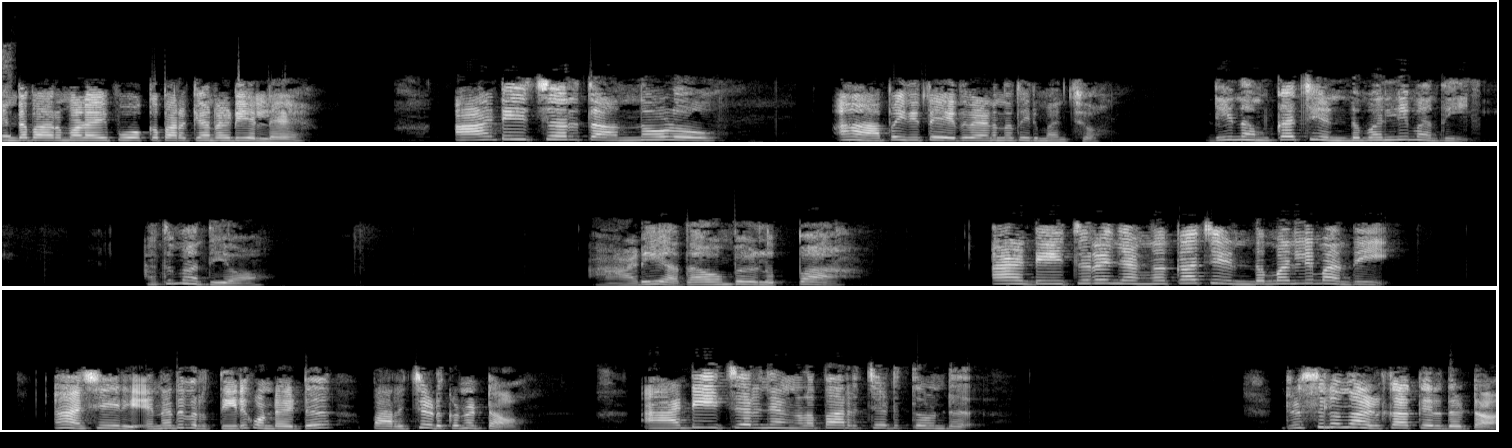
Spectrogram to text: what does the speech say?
എന്റെ പറമളായി പൂവൊക്കെ പറിക്കാൻ റെഡിയല്ലേ? ആ ടീച്ചർ തന്നോളൂ. ആ അപ്പൊ ഇത് ഏത് വേണമെന്ന് തീരുമാനിച്ചോ? ഡീ നമുക്ക് ആ ചെണ്ടുമല്ലി മതി. അത് മതിയോ? ആടി അതാവുമ്പോ എളുപ്പാ. ആ ടീച്ചറെ ഞങ്ങൾക്ക് ആ ചെണ്ടുമല്ലി മതി. ആ ശരി. എന്നിട്ട് വൃത്തിയിൽ കൊണ്ടുപോയിട്ട് പറിച്ചെടുക്കണം കേട്ടോ. ആ ടീച്ചർ ഞങ്ങളെ പറിച്ചെടുത്തോണ്ട്. ഡ്രസ്സിലൊന്നും അഴുക്കാക്കരുത് കേട്ടോ.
